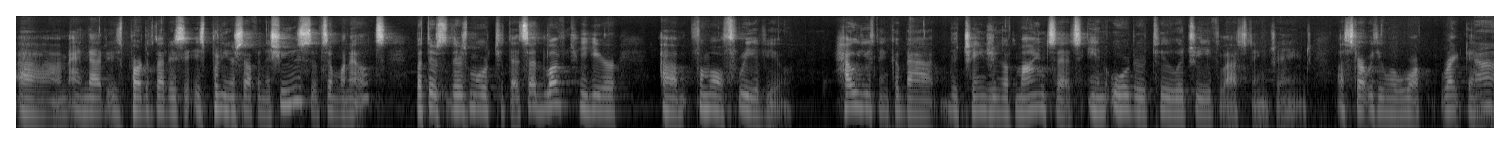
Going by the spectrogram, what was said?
um, and that is part of that is, is putting yourself in the shoes of someone else. But there's there's more to that. So I'd love to hear um, from all three of you how you think about the changing of mindsets in order to achieve lasting change. I'll start with you. and We'll walk right down. Yeah,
